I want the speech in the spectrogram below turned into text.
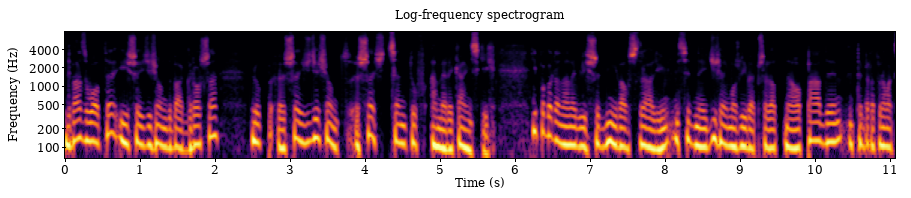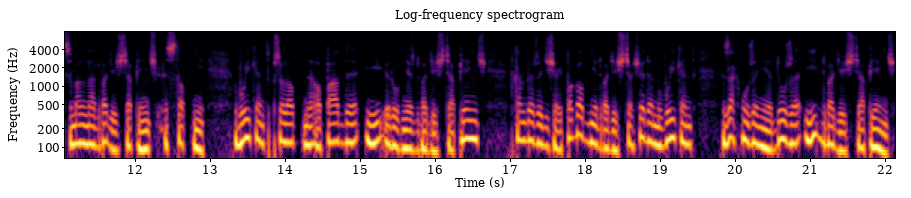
2 zł i 62 grosze lub 66 centów amerykańskich. I pogoda na najbliższe dni w Australii. Sydney dzisiaj możliwe przelotne opady, temperatura maksymalna 25 stopni. W weekend przelotne opady i również 25. W Canberrze dzisiaj pogodnie 27, w weekend zachmurzenie duże i 25.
